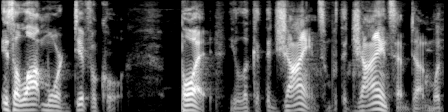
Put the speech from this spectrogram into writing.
is a lot more difficult. But you look at the Giants, and what the Giants have done, what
